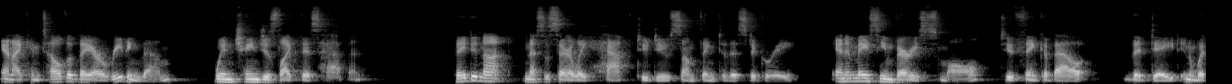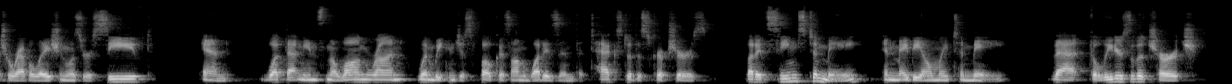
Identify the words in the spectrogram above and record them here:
And I can tell that they are reading them when changes like this happen. They did not necessarily have to do something to this degree, and it may seem very small to think about the date in which a revelation was received and what that means in the long run when we can just focus on what is in the text of the scriptures. But it seems to me, and maybe only to me, that the leaders of the church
